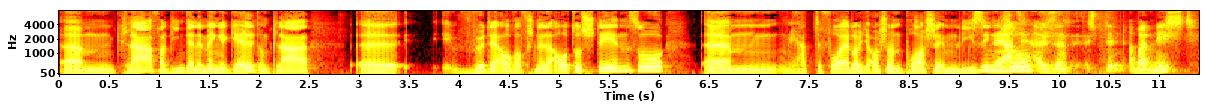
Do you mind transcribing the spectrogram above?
Ähm, klar verdient er eine Menge Geld und klar äh, wird er auch auf schnelle Autos stehen, so. Ähm, er hatte vorher, glaube ich, auch schon einen Porsche im Leasing, Der so. sich, also das stimmt aber nicht,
